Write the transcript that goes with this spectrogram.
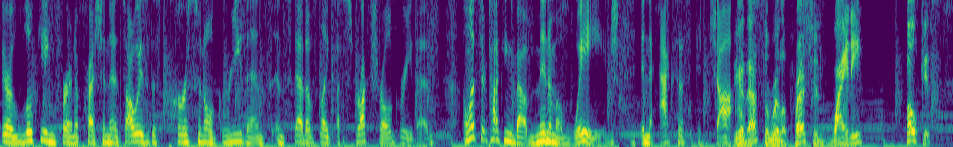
They're looking for an oppression, and it's always this personal grievance instead of like a structural grievance, unless they're talking about minimum wage and access to jobs. Yeah, that's the real oppression. Whitey, focus.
